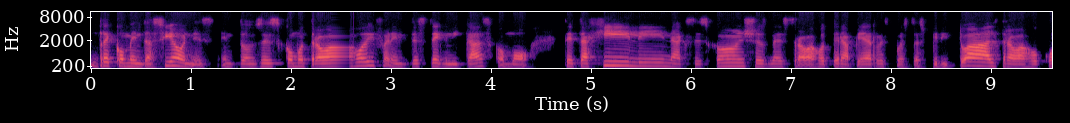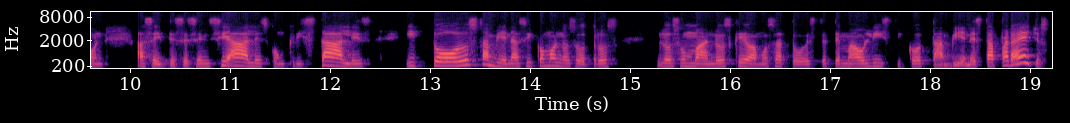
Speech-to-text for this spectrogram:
recomendaciones. Entonces, como trabajo diferentes técnicas como Theta Healing, Access Consciousness, trabajo terapia de respuesta espiritual, trabajo con aceites esenciales, con cristales, y todos también, así como nosotros los humanos que vamos a todo este tema holístico, también está para ellos.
